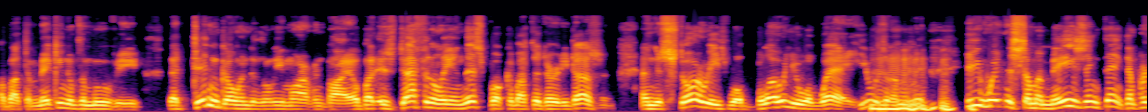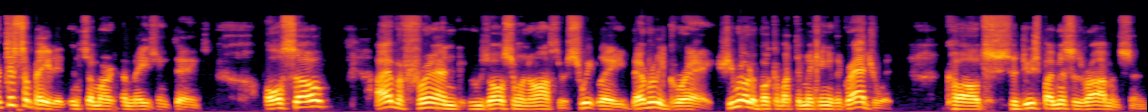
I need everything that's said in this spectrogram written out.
about the making of the movie that didn't go into the Lee Marvin bio, but is definitely in this book about the Dirty Dozen. And the stories will blow you away. He was an he witnessed some amazing things and participated in some amazing things. Also, I have a friend who's also an author, sweet lady, Beverly Gray. She wrote a book about the making of The Graduate called Seduced by Mrs. Robinson.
